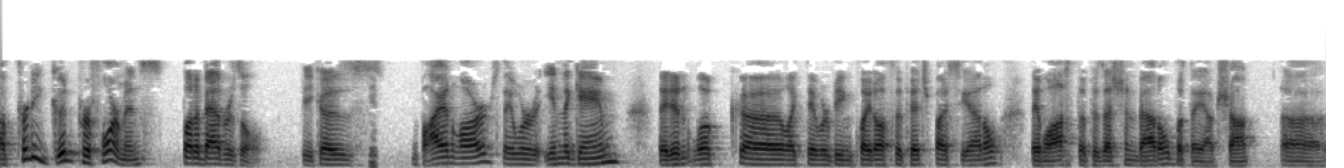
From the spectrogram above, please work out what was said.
a pretty good performance, but a bad result because by and large they were in the game. They didn't look uh, like they were being played off the pitch by Seattle. They lost the possession battle, but they outshot uh,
